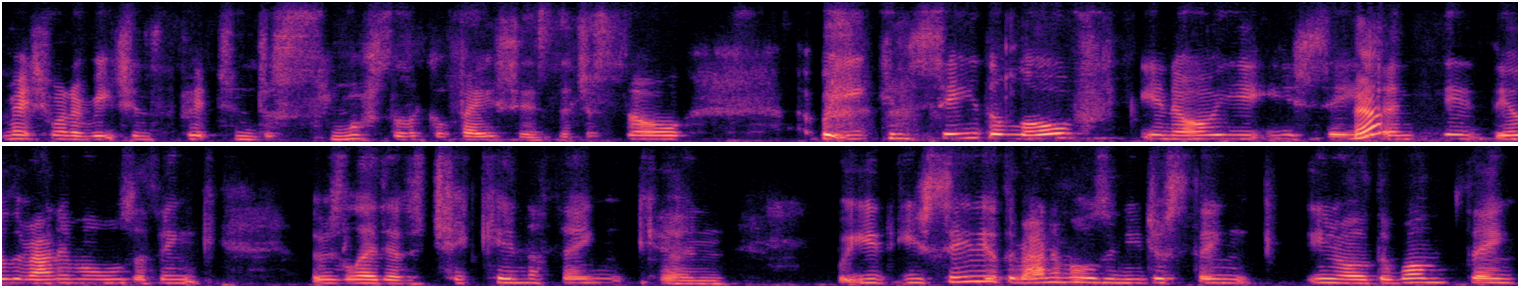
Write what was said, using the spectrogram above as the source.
makes you want to reach into the picture and just smush the little faces. They're just so but you can see the love, you know, you, you see yeah. and the, the other animals, I think there was a lady had a chicken, I think, and but you, you see the other animals and you just think you know the one thing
